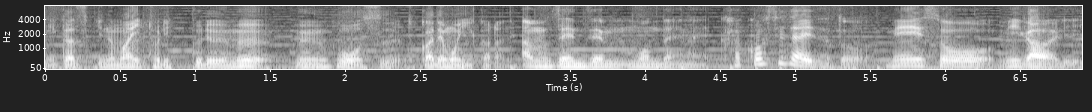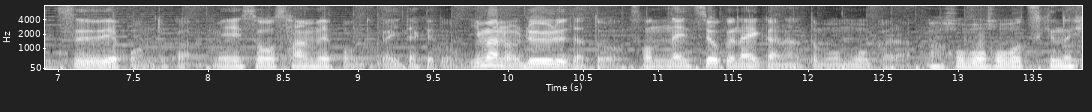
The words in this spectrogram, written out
三日月のマイトリックルーム、ムーンフォースとかでもいいからね。あもう全然問題ない過去世代だと瞑想身代わり2ウェポンとか瞑想3ウェポンとかいたけど今のルールだとそんなに強くないかなとも思うから、まあ、ほぼほぼ月の光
